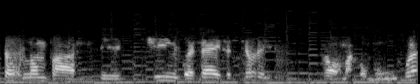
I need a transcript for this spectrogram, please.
per non farsi 5, 6, 7 ore di Roma comunque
